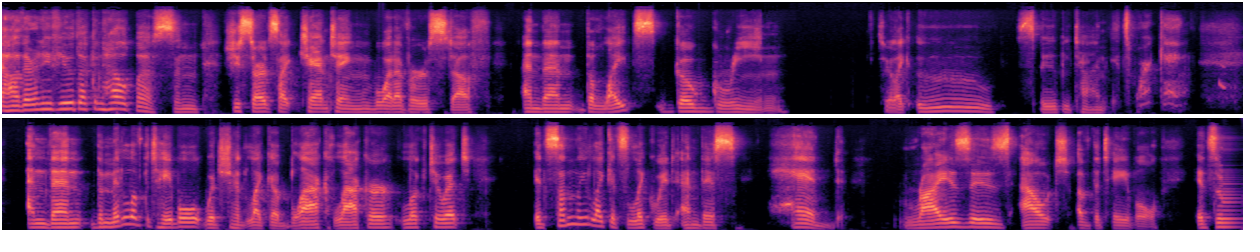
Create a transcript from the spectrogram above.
are there any of you that can help us? And she starts like chanting whatever stuff. And then the lights go green. So you're like, ooh, spoopy time. It's working. And then the middle of the table, which had like a black lacquer look to it, it's suddenly like it's liquid, and this head rises out of the table. It's a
